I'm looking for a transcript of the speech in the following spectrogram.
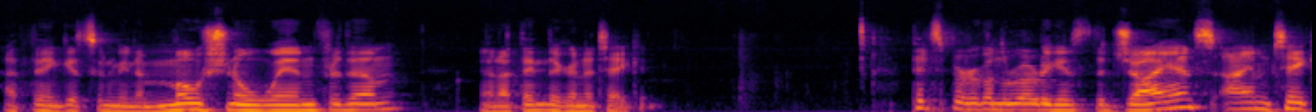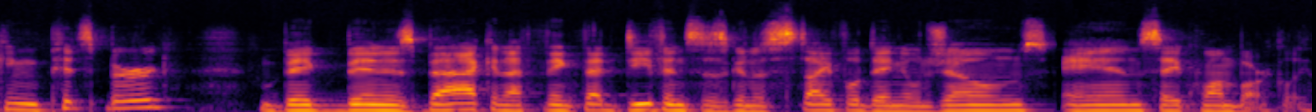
I think it's going to be an emotional win for them, and I think they're going to take it. Pittsburgh on the road against the Giants. I'm taking Pittsburgh. Big Ben is back, and I think that defense is going to stifle Daniel Jones and Saquon Barkley.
